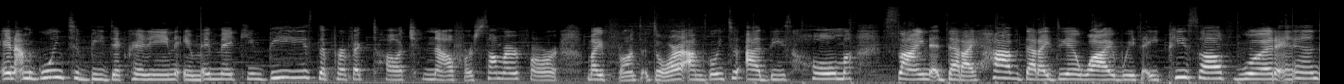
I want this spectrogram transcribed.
And I'm going to be decorating and making these the perfect touch now for summer for my front door. I'm going to add this home sign that I have that I DIY with a piece of wood and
